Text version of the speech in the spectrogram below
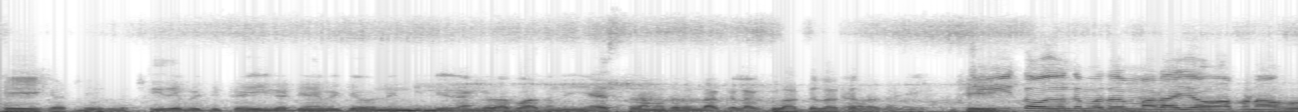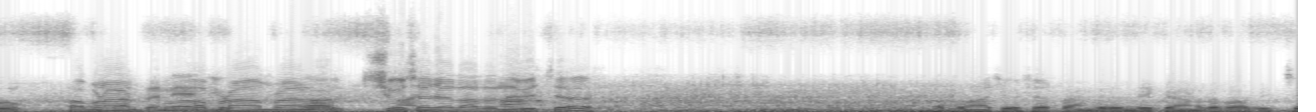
ਠੀਕ ਹੈ ਠੀਕ ਹੈ। ਰੂਸੀ ਦੇ ਵਿੱਚ ਕਈ ਗੱਡੀਆਂ ਵਿੱਚ ਉਹਨੇ ਨੀਲੇ ਰੰਗ ਦਾ ਪਾ ਦੇਣੀ ਇਸ ਤਰ੍ਹਾਂ ਮਤਲਬ ਅਲੱਗ-ਅਲੱਗ ਅਲੱਗ। ਅਲੱਗ ਅਲੱਗ ਜੀ। ਠੀਕ। ਚੀਜ਼ ਤਾਂ ਮਤਲਬ ਮਾੜਾ ਜਿਹਾ ਉਹ ਆਪਣਾ ਉਹ ਆਪਣਾ ਕਰ ਦਿੰਦੇ ਆ ਜੀ। ਆਪਣਾ ਆਪਣਾ ਹਾਂ, ਸ਼ੋਸ਼ਾ ਜਿਹਾ ਲਾ ਦਿੰਦੇ ਵਿੱਚ। ਆਪਣਾ ਸ਼ੋਸ਼ਾ ਟੰਗ ਦਿੰਦੇ ਕਹਿਣ ਦਾ ਭਾਵ ਵਿੱਚ।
